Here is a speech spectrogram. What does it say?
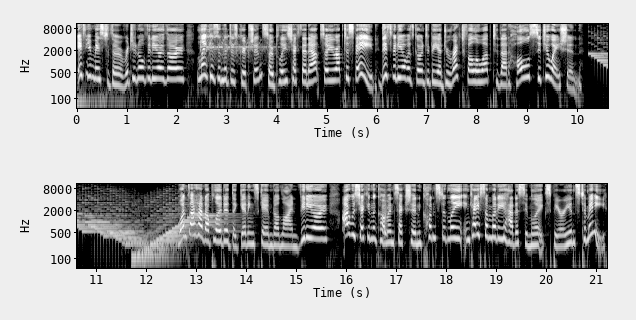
If you missed the original video though, link is in the description, so please check that out so you're up to speed. This video is going to be a direct follow up to that whole situation. Once I had uploaded the Getting Scammed Online video, I was checking the comment section constantly in case somebody had a similar experience to me.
